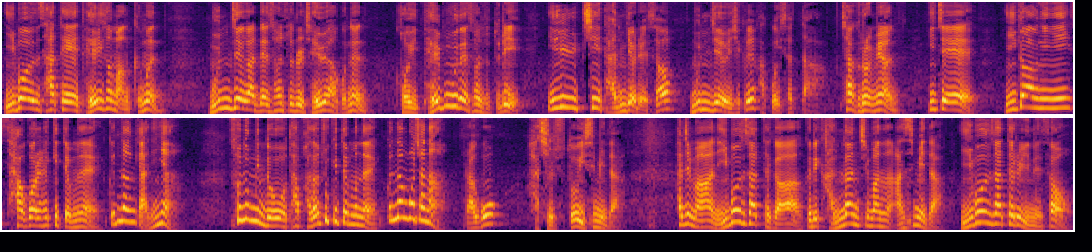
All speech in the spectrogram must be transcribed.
이번 사태에 대해서만큼은 문제가 된 선수를 제외하고는 거의 대부분의 선수들이 일치 단결해서 문제의식을 갖고 있었다. 자, 그러면 이제 이강인이 사과를 했기 때문에 끝난 게 아니냐? 손흥민도 다 받아줬기 때문에 끝난 거잖아! 라고 하실 수도 있습니다. 하지만 이번 사태가 그리 간단치만은 않습니다. 이번 사태로 인해서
